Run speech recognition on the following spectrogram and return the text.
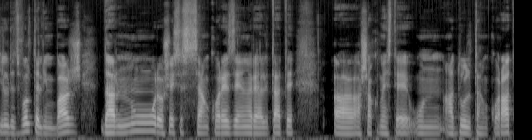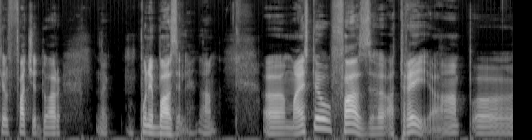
el dezvoltă limbaj, dar nu reușește să se ancoreze în realitate așa cum este un adult ancorat, el face doar, pune bazele. Da? Mai este o fază, a treia, 7-11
